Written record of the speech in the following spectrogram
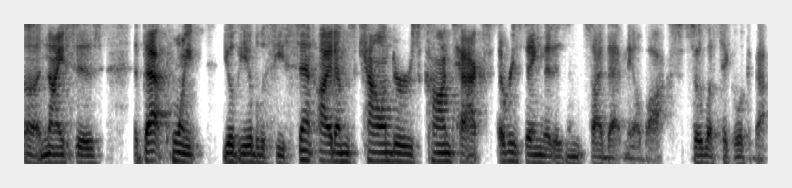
uh, nice is at that point, you'll be able to see sent items, calendars, contacts, everything that is inside that mailbox. So let's take a look at that.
